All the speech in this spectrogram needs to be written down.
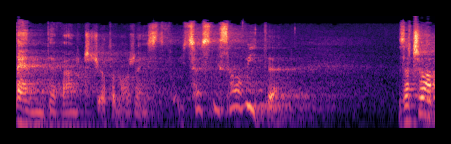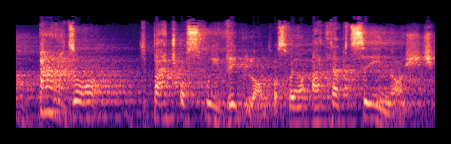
Będę walczyć o to małżeństwo. I co jest niesamowite, zaczęła bardzo dbać o swój wygląd, o swoją atrakcyjność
